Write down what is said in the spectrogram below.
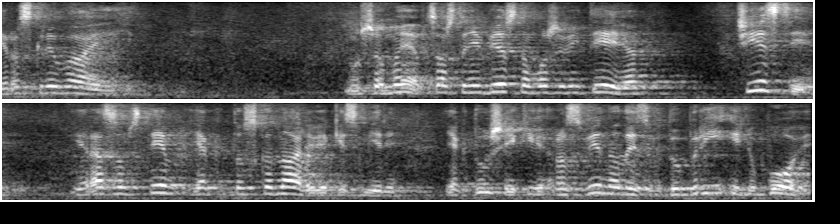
і розкриває їх. Ну що ми в Царство Небесне можемо йти як чисті і разом з тим, як досконалі в якійсь мірі, як душі, які розвинулись в добрі і любові.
